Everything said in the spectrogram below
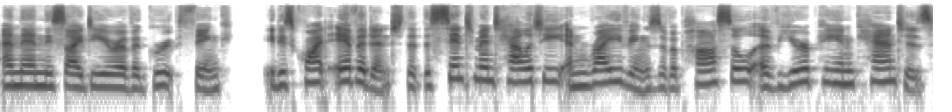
and then this idea of a groupthink, it is quite evident that the sentimentality and ravings of a parcel of European canters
